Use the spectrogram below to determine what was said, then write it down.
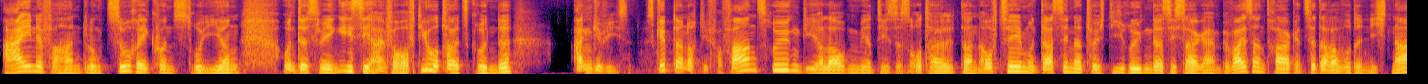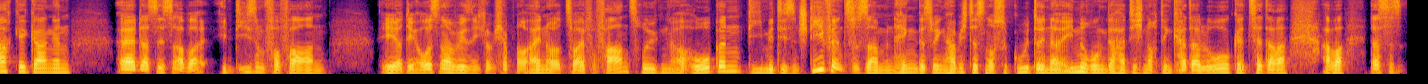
eine Verhandlung zu rekonstruieren und deswegen ist sie einfach auf die Urteilsgründe angewiesen. Es gibt dann noch die Verfahrensrügen, die erlauben mir dieses Urteil dann aufzuheben und das sind natürlich die Rügen, dass ich sage, ein Beweisantrag etc. wurde nicht nachgegangen. Äh, das ist aber in diesem Verfahren eher die Ausnahme gewesen. Ich glaube, ich habe noch ein oder zwei Verfahrensrügen erhoben, die mit diesen Stiefeln zusammenhängen. Deswegen habe ich das noch so gut in Erinnerung. Da hatte ich noch den Katalog etc. Aber das ist,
